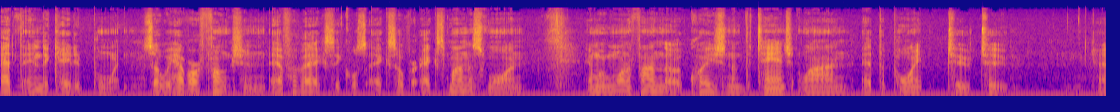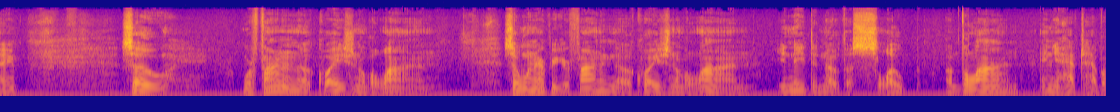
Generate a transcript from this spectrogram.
at the indicated point. So we have our function f of x equals x over x minus 1 and we want to find the equation of the tangent line at the point 2, 2. Okay, so we're finding the equation of a line. So whenever you're finding the equation of a line, you need to know the slope of the line and you have to have a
